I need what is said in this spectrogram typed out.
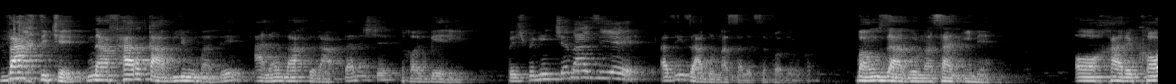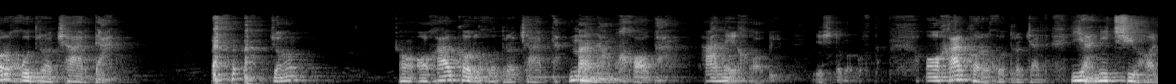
وقتی که نفر قبلی اومده الان وقت رفتنشه می‌خوای بری. بهش بگین چه وضعیه؟ از این ضرب المثل استفاده می‌کنه و اون ضرب المثل اینه. آخر کار خود را کردن. جان؟ آخر کار خود را کردن. منم خوابم. همه خوابیم. اشتباه گفتم. آخر کار خود را کردن یعنی چی حالا؟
